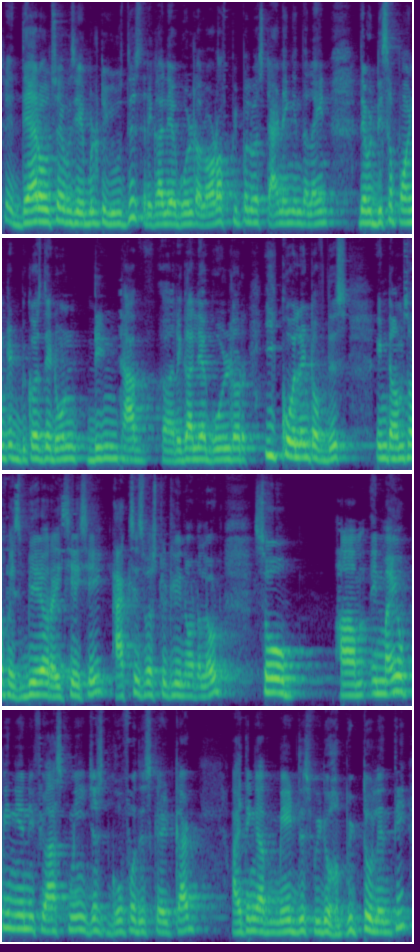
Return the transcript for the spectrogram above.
So there also I was able to use this Regalia Gold. A lot of people were standing in the line. They were disappointed because they don't didn't have uh, Regalia Gold or equivalent of this in terms of SBI or ICICI. Axis was strictly not allowed. So um, in my opinion, if you ask me, just go for this credit card. I think I've made this video a bit too lengthy.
